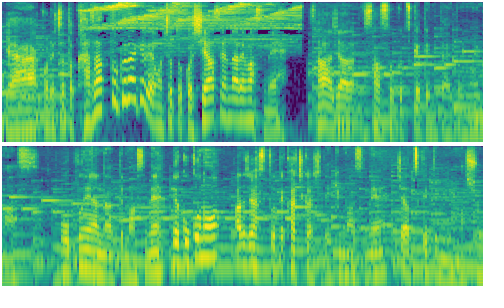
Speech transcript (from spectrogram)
いやーこれちょっと飾っとくだけでもちょっとこう幸せになれますね。さあじゃあ早速つけてみたいと思います。オープンエアになってますね。でここのアジャストでカチカチできますね。じゃあつけてみましょう。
